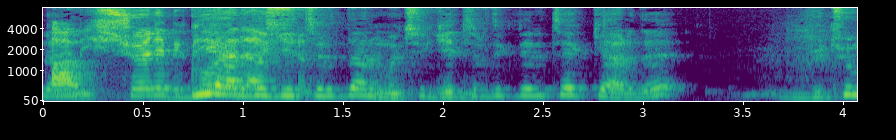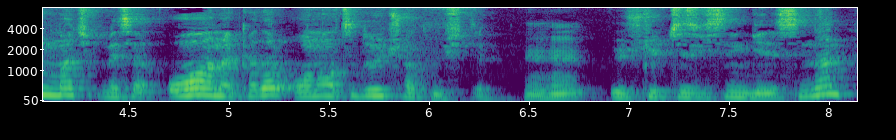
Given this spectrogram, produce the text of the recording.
Ya Abi şöyle bir bir yerde korelasyon- getirdiler maçı. Getirdikleri tek yerde bütün maç mesela o ana kadar 16'da 3 atmıştı. Üçlük çizgisinin gerisinden.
